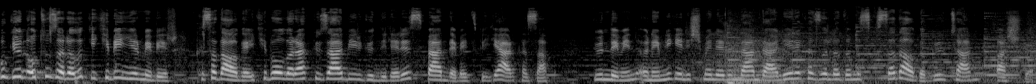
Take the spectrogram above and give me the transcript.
Bugün 30 Aralık 2021. Kısa Dalga ekibi olarak güzel bir gün dileriz. Ben Demet Bilge Erkasap. Gündemin önemli gelişmelerinden derleyerek hazırladığımız Kısa Dalga Bülten başlıyor.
